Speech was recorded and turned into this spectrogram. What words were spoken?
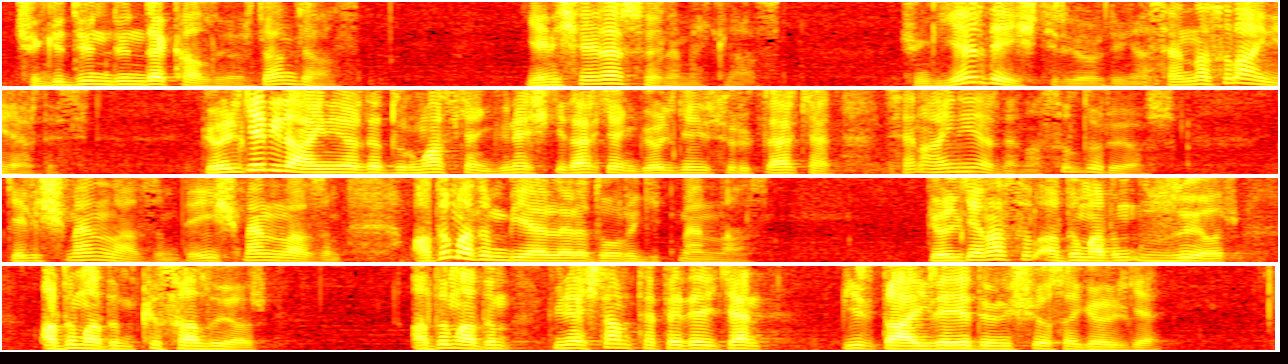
Çünkü dün dünde kalıyor cancağızım. Yeni şeyler söylemek lazım. Çünkü yer değiştiriyor dünya. Sen nasıl aynı yerdesin? Gölge bile aynı yerde durmazken, güneş giderken, gölgeyi sürüklerken sen aynı yerde nasıl duruyorsun? Gelişmen lazım, değişmen lazım. Adım adım bir yerlere doğru gitmen lazım. Gölge nasıl adım adım uzuyor, adım adım kısalıyor. Adım adım güneş tam tepedeyken bir daireye dönüşüyorsa gölge.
